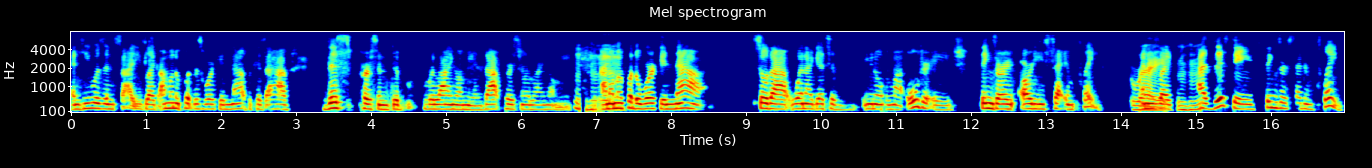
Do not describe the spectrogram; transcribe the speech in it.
and he was inside. He's like, I'm gonna put this work in now because I have this person relying on me and that person relying on me mm-hmm. and i'm gonna put the work in now so that when i get to you know my older age things are already set in place right and he's like mm-hmm. at this age things are set in place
